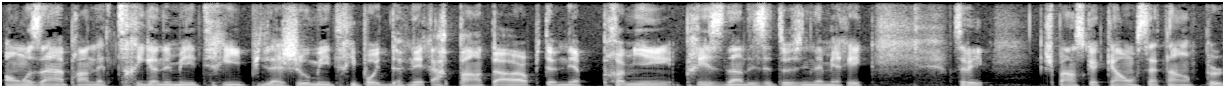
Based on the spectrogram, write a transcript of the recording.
11 ans, apprendre la trigonométrie puis la géométrie pour devenir arpenteur puis devenir premier président des États-Unis d'Amérique. Vous savez, je pense que quand on s'attend peu,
